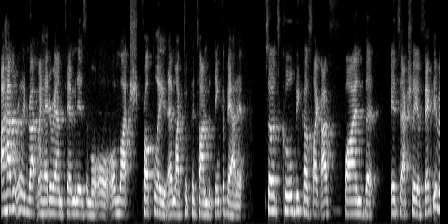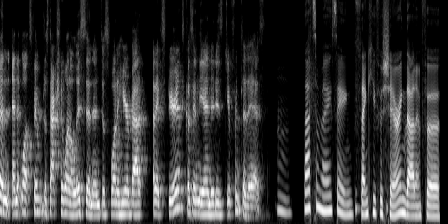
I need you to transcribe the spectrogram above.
I haven't really wrapped my head around feminism or, or, or much properly and like took the time to think about it. So it's cool because like I find that it's actually effective and, and lots of people just actually want to listen and just want to hear about an experience because in the end it is different to theirs. Mm. That's amazing. Thank you for sharing that and for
